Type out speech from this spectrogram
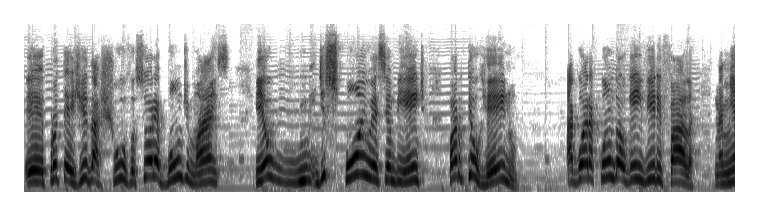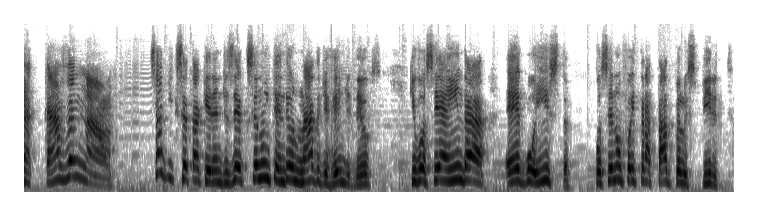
é, protegido da chuva. O Senhor é bom demais. E eu disponho esse ambiente para o teu reino. Agora, quando alguém vira e fala, na minha casa não. Sabe o que você está querendo dizer? Que você não entendeu nada de reino de Deus. Que você ainda é egoísta. Você não foi tratado pelo Espírito.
